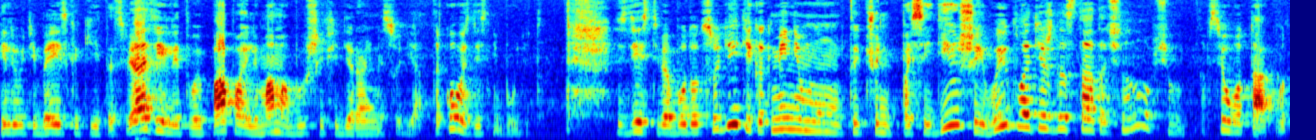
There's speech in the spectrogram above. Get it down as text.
или у тебя есть какие-то связи, или твой папа или мама бывший федеральный судья. Такого здесь не будет здесь тебя будут судить, и как минимум ты что-нибудь посидишь и выплатишь достаточно. Ну, в общем, все вот так, вот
